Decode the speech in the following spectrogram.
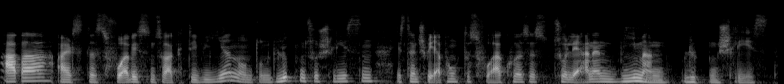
aber als das Vorwissen zu aktivieren und, und Lücken zu schließen, ist ein Schwerpunkt des Vorkurses zu lernen, wie man Lücken schließt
